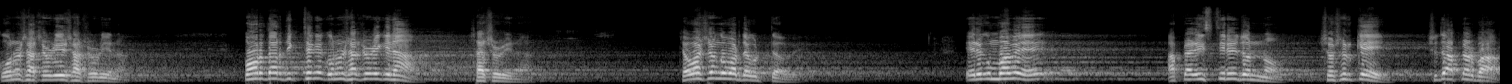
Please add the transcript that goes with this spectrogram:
কোনো শাশুড়ি শাশুড়ি না। পর্দার দিক থেকে কোনো শাশুড়ি কি না শাশুড়ি না। সবার সঙ্গে পর্দা করতে হবে। এরকমভাবে আপনার স্ত্রীর জন্য, শ্বশুরকে, শুধু আপনার বাপ।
